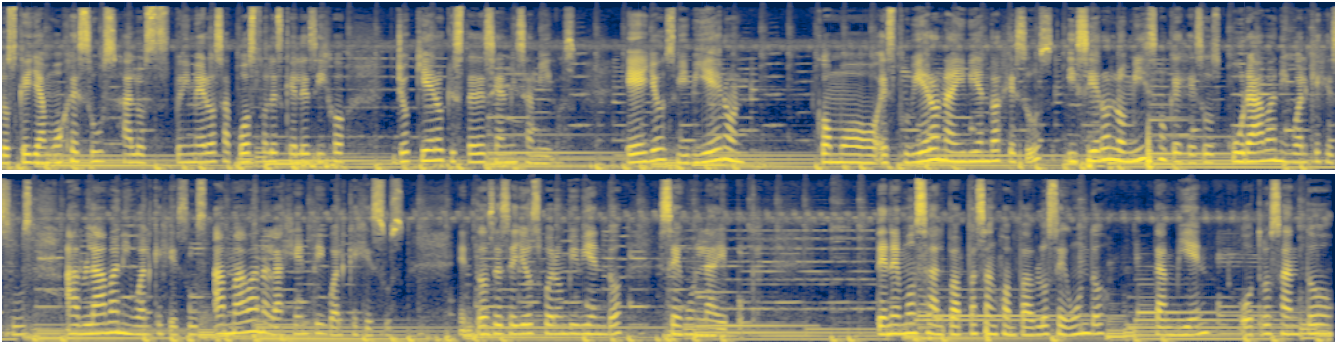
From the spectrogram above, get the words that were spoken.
los que llamó Jesús, a los primeros apóstoles que les dijo, yo quiero que ustedes sean mis amigos. Ellos vivieron como estuvieron ahí viendo a Jesús, hicieron lo mismo que Jesús, curaban igual que Jesús, hablaban igual que Jesús, amaban a la gente igual que Jesús. Entonces ellos fueron viviendo según la época. Tenemos al Papa San Juan Pablo II, también otro santo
